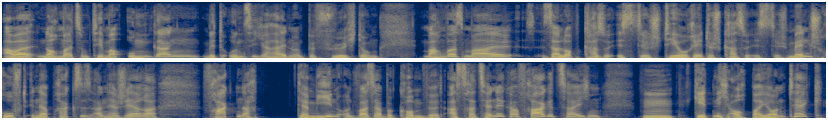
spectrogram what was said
Aber nochmal zum Thema Umgang mit Unsicherheiten und Befürchtungen. Machen wir es mal salopp kasuistisch, theoretisch kasuistisch. Mensch ruft in der Praxis an, Herr Scherer, fragt nach Termin und was er bekommen wird. AstraZeneca, Fragezeichen. Hm, geht nicht auch BioNTech?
